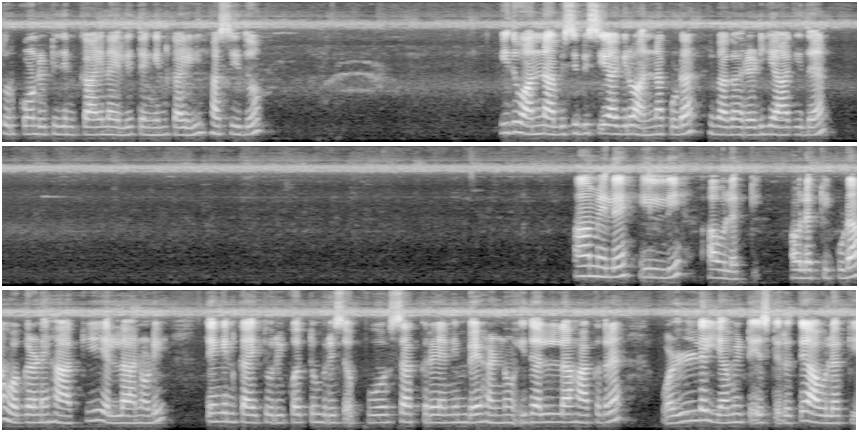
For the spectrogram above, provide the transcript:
ತುರ್ಕೊಂಡಿಟ್ಟಿದ್ದೀನಿ ಕಾಯಿನ ಇಲ್ಲಿ ತೆಂಗಿನಕಾಯಿ ಹಸಿದು. ಇದು ಅನ್ನ, ಬಿಸಿ ಬಿಸಿಯಾಗಿರೋ ಅನ್ನ ಕೂಡ ಇವಾಗ ರೆಡಿ ಆಗಿದೆ. ಆಮೇಲೆ ಇಲ್ಲಿ ಅವಲಕ್ಕಿ ಅವಲಕ್ಕಿ ಕೂಡ ಒಗ್ಗರಣೆ ಹಾಕಿ ಎಲ್ಲ ನೋಡಿ. ತೆಂಗಿನಕಾಯಿ ತುರಿ, ಕೊತ್ತಂಬರಿ ಸೊಪ್ಪು, ಸಕ್ಕರೆ, ನಿಂಬೆಹಣ್ಣು ಇದೆಲ್ಲ ಹಾಕಿದ್ರೆ ಒಳ್ಳೆ ಯಮಿ ಟೇಸ್ಟ್ ಇರುತ್ತೆ ಅವಲಕ್ಕಿ.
